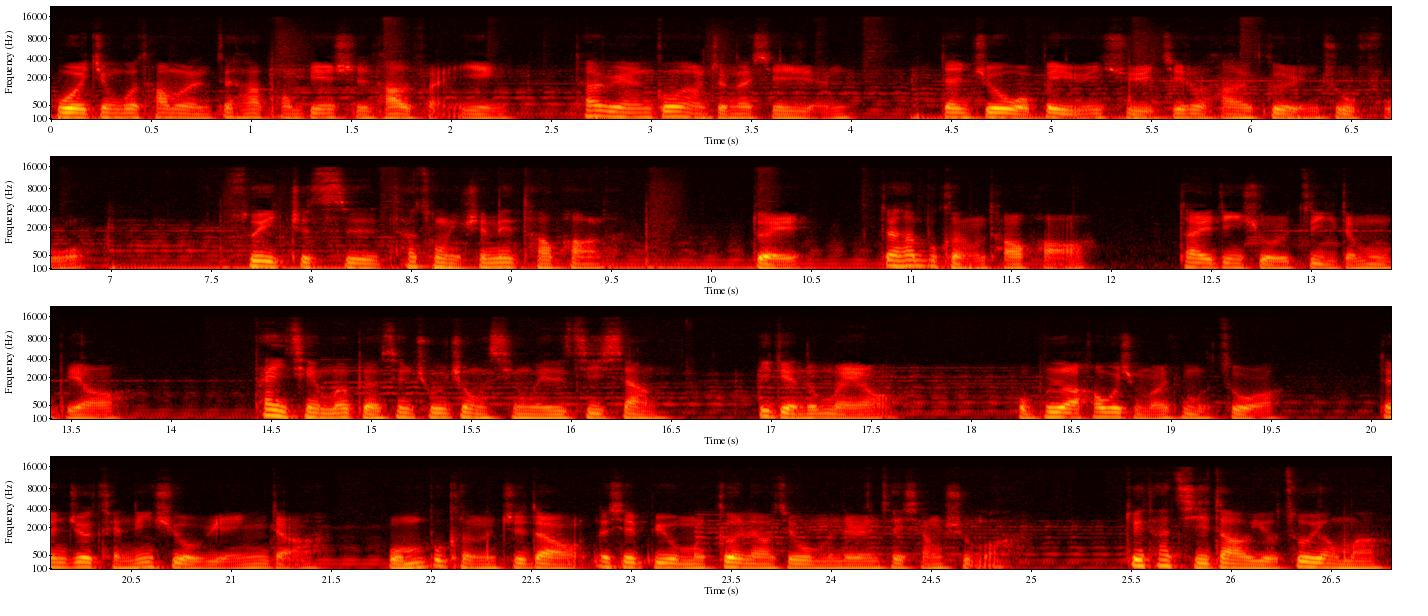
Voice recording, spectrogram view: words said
我也见过他们在他旁边时他的反应。他仍然供养着那些人，但只有我被允许接受他的个人祝福。所以这次他从你身边逃跑了。对。但他不可能逃跑，他一定是有自己的目标。他以前有没有表现出这种行为的迹象？一点都没有。我不知道他为什么要这么做，但这肯定是有原因的。我们不可能知道那些比我们更了解我们的人在想什么。对他祈祷有作用吗？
